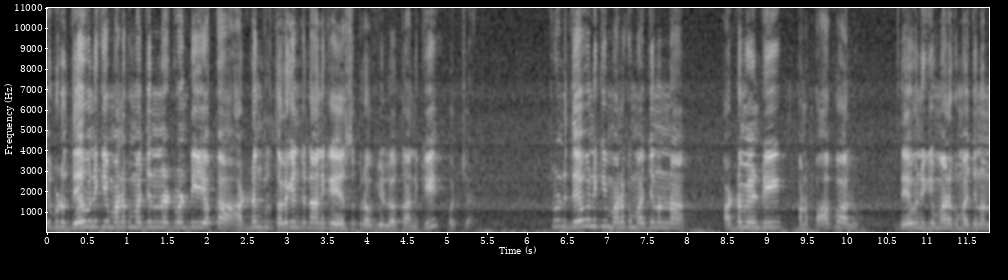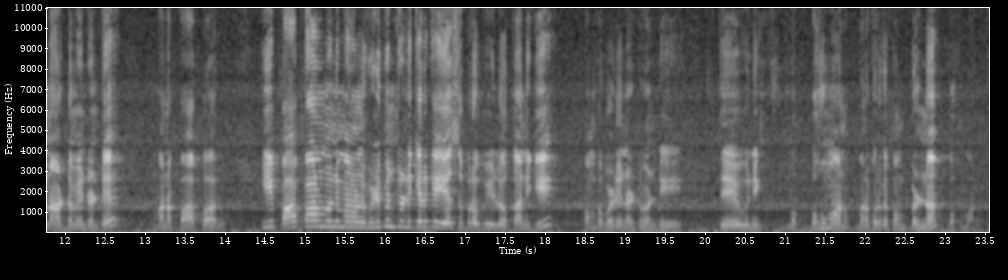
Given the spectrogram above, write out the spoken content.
ఇప్పుడు దేవునికి మనకు మధ్యన ఉన్నటువంటి యొక్క అడ్డంకులు తొలగించడానికి యేసుప్రభు ఈ లోకానికి వచ్చాడు. చూడండి దేవునికి మనకు మధ్యన ఉన్న అడ్డం ఏంటి? మన పాపాలు. దేవునికి మనకు మధ్యన ఉన్న అడ్డం ఏంటంటే మన పాపాలు. ఈ పాపాల నుండి మనల్ని విడిపించడానికే యేసు ఈ లోకానికి పంపబడినటువంటి దేవుని బహుమానం. మన కొరకే పంపబడిన బహుమానం.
